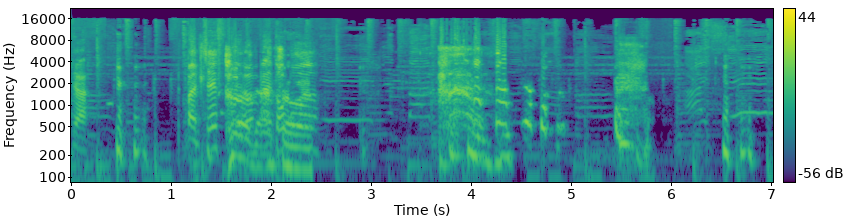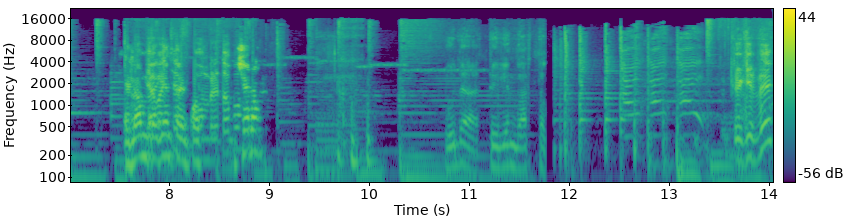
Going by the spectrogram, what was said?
Ya. Panchef, el Todo hombre gacho, topo. El hombre que entra en hombre topo. Puta, estoy viendo harto. ¿Qué qué? ¿Qué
